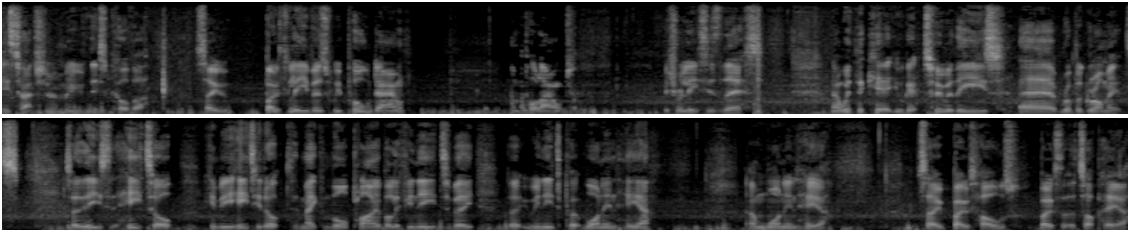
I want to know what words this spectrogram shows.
is to actually remove this cover. So both levers we pull down and pull out, which releases this. Now with the kit you'll get two of these uh, rubber grommets. So these heat up, can be heated up to make them more pliable if you need to be, but we need to put one in here and one in here. So both holes, both at the top here.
